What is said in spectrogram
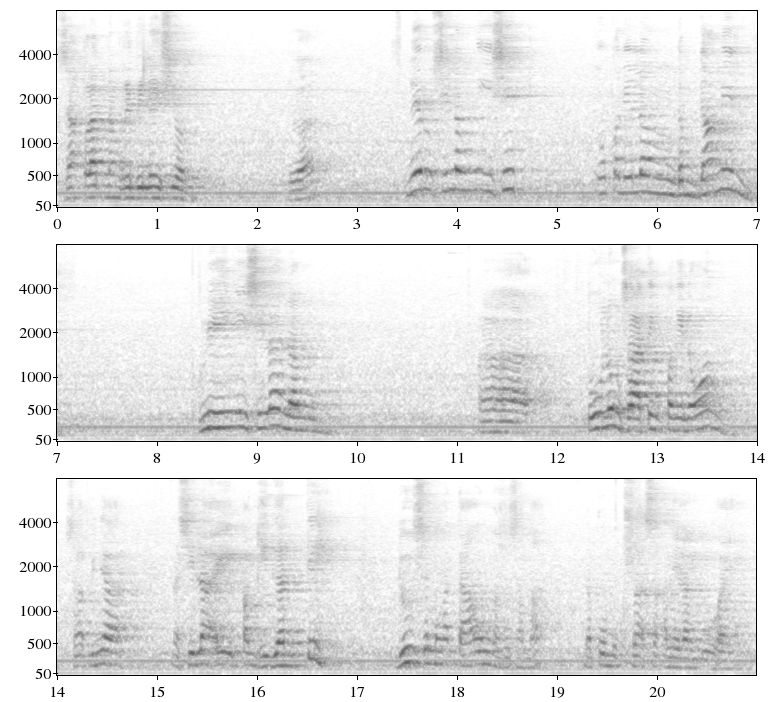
sa aklat ng Revelation. Di ba? Meron silang isip yung kanilang damdamin. Humihingi sila ng uh, tulong sa ating Panginoon. Sabi niya na sila ay paghiganti doon sa mga taong masasama na pumuksa sa kanilang buhay.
